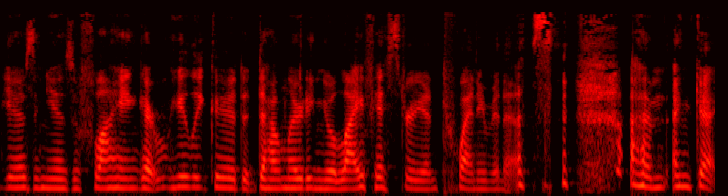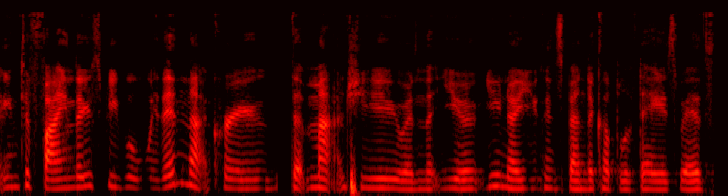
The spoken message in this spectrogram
Years and years of flying, get really good at downloading your life history in 20 minutes, um, and getting to find those people within that crew that match you and that you you know you can spend a couple of days with,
